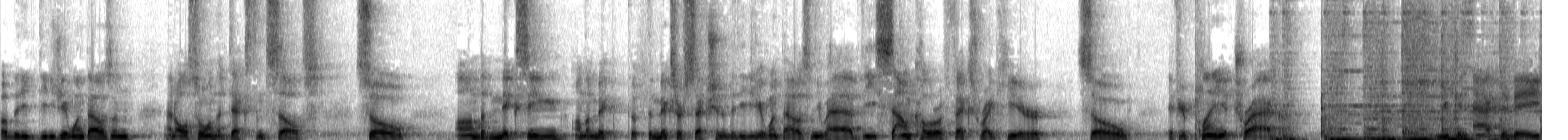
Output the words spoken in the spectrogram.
of the DJ 1000 and also on the decks themselves. So on the mixing, on the, mic the, the mixer section of the DJ 1000, you have the sound color effects right here. So if you're playing a track, you can activate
